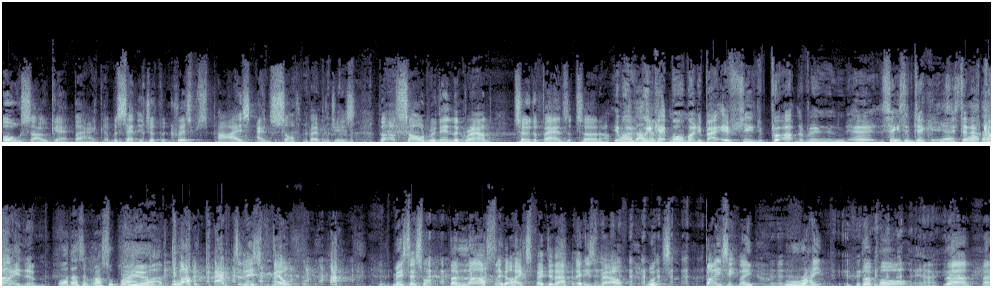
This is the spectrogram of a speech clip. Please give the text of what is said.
also get back a percentage of the crisps, pies, and soft beverages that are sold within the ground to the fans that turn up. Yeah, Why well, we doesn't- get more money back if she put up the uh, season tickets instead why of doesn't- cutting them. Why doesn't Russell Brand You write a book? Oh, capitalist filth! Mr. Swan, the last thing I expected out of his mouth was basically rape the poor. Yeah. No, I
